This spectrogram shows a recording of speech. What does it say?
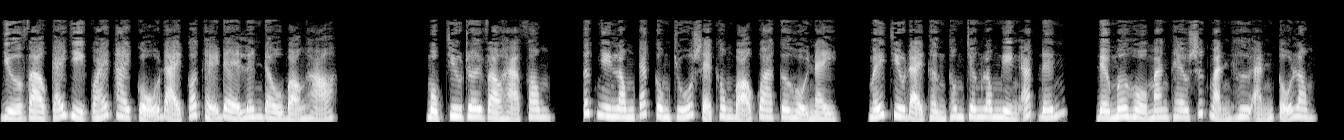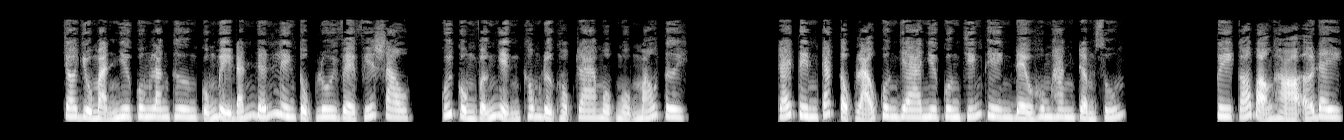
Dựa vào cái gì quái thai cổ đại có thể đè lên đầu bọn họ? Một chiêu rơi vào hạ phong, tất nhiên Long các công chúa sẽ không bỏ qua cơ hội này, mấy chiêu đại thần thông chân Long nghiền áp đến, đều mơ hồ mang theo sức mạnh hư ảnh tổ Long. Cho dù mạnh như quân lăng thương cũng bị đánh đến liên tục lui về phía sau, cuối cùng vẫn nhịn không được hộc ra một ngụm máu tươi. Trái tim các tộc lão quân gia như quân chiến thiên đều hung hăng trầm xuống. Tuy có bọn họ ở đây,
